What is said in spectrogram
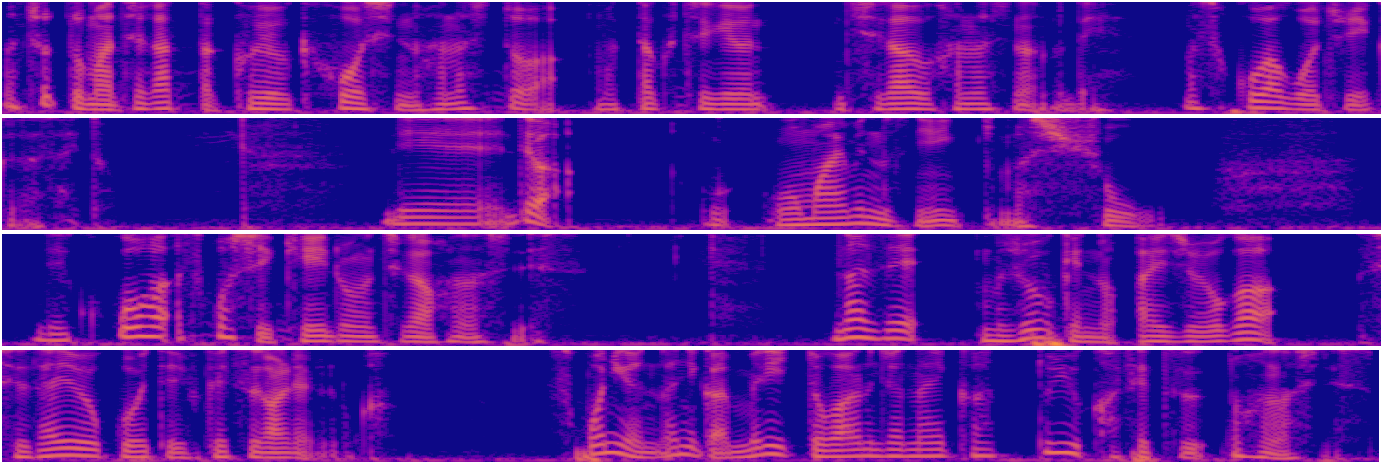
まあ、ちょっと間違った教育方針の話とは全く違う、違う話なので、まあ、そこはご注意くださいと。で、では、5枚目の図に行きましょう。で、ここは少し毛色の違う話です。なぜ無条件の愛情が世代を超えて受け継がれるのか。そこには何かメリットがあるんじゃないかという仮説の話です。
